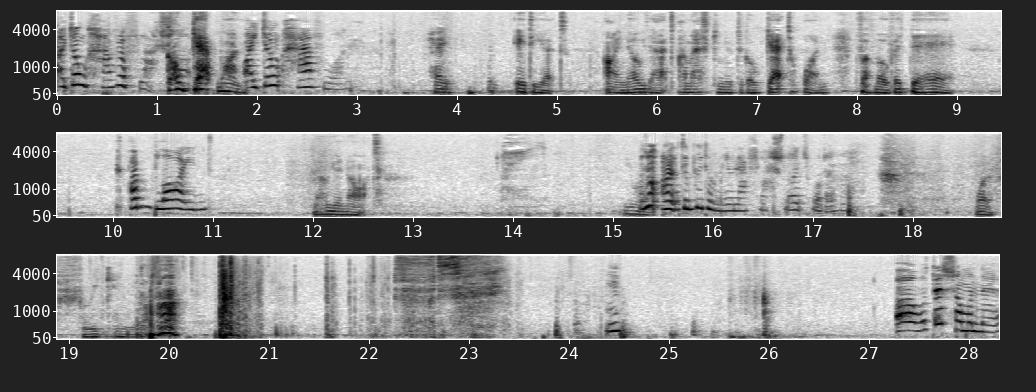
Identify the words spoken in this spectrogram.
I don't have a flashlight. Go get one! I don't have one. Hey, idiot. I know that. I'm asking you to go get one from over there. I'm blind. No, you're not. You I don't. I, we don't even have flashlights. Whatever. What a freaking. Hmm? Oh, was there someone there?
